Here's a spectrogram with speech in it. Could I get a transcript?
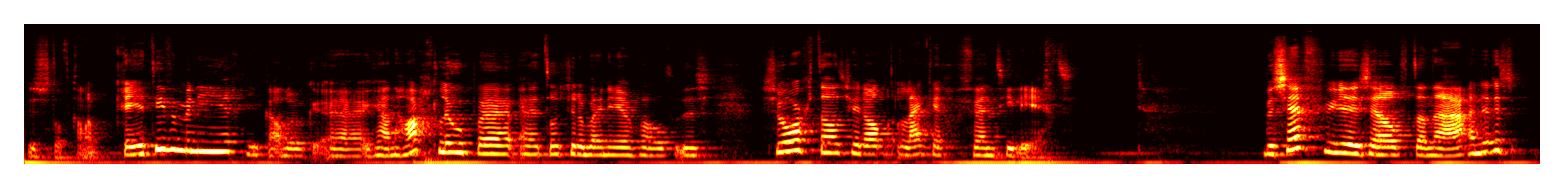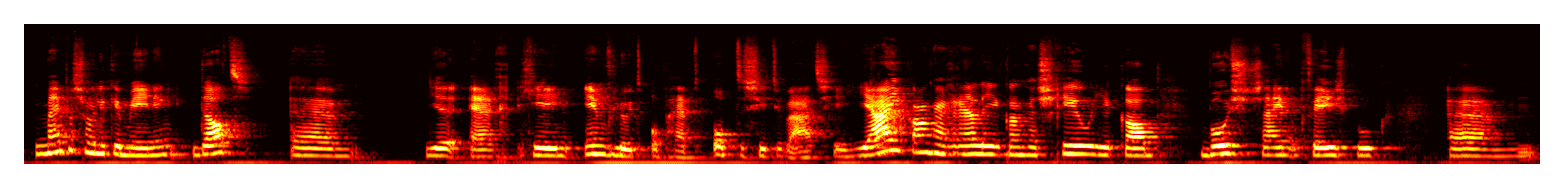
Dus dat kan op een creatieve manier. Je kan ook uh, gaan hardlopen uh, tot je erbij neervalt. Dus Zorg dat je dat lekker ventileert. Besef jezelf daarna, en dit is mijn persoonlijke mening, dat um, je er geen invloed op hebt op de situatie. Ja, je kan gaan rellen, je kan gaan schreeuwen, je kan boos zijn op Facebook. Um,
